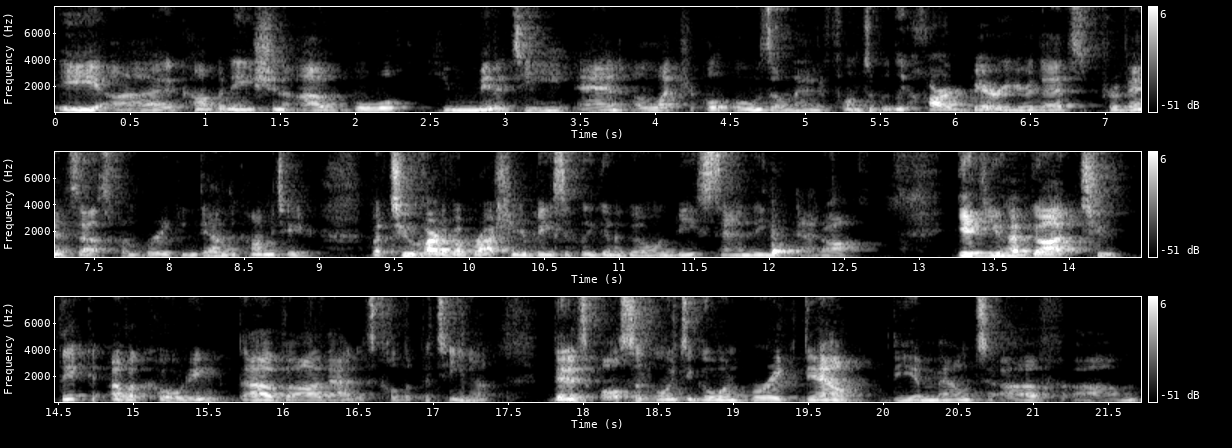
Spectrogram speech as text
a uh, combination of both humidity and electrical ozone and it forms a really hard barrier that prevents us from breaking down the commutator. But too hard of a brush, you're basically going to go and be sanding that off. If you have got too thick of a coating of uh, that, it's called the patina, then it's also going to go and break down the amount of um,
